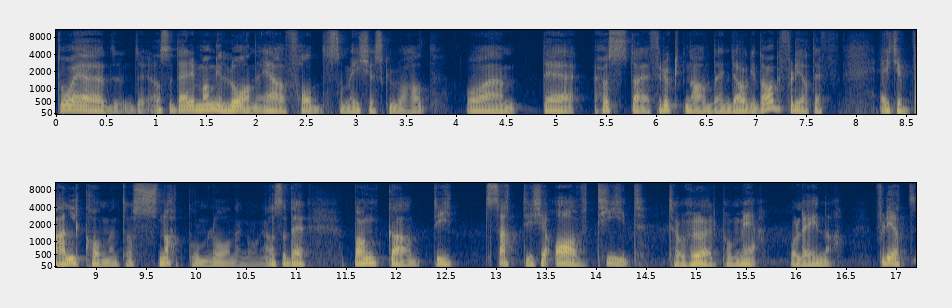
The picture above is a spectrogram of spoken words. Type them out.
da er det, altså det er mange lån jeg har fått som jeg ikke skulle ha hatt. Og um, det høster jeg frukten av den dag i dag, fordi at jeg er ikke velkommen til å snakke om lån engang. Altså det, banker de setter ikke av tid til å høre på meg alene. Fordi at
